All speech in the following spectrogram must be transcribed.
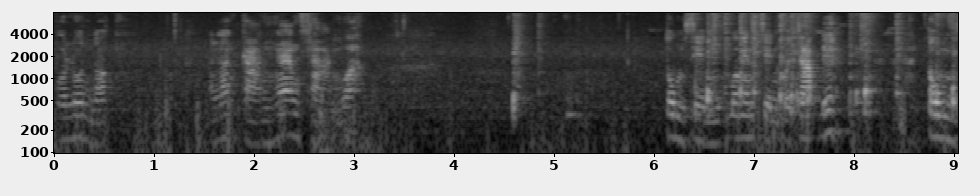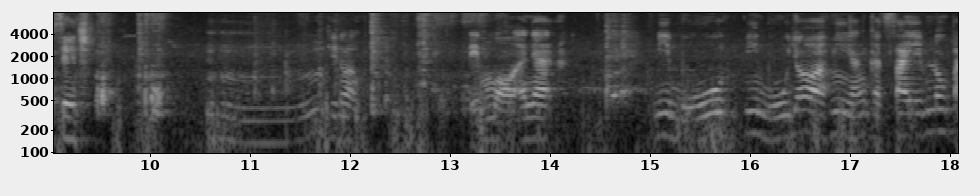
บอลุ่นเนาะอลังการงานสางวะ ต้มเส้นบ่แม่นเส้นก๋วยจับเด้ต้มเส้นพี่น้องเต็มหม้ออันเนี้ยมีหมู มีหมูย่อ มีหยังกัดใส่มันลงไป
